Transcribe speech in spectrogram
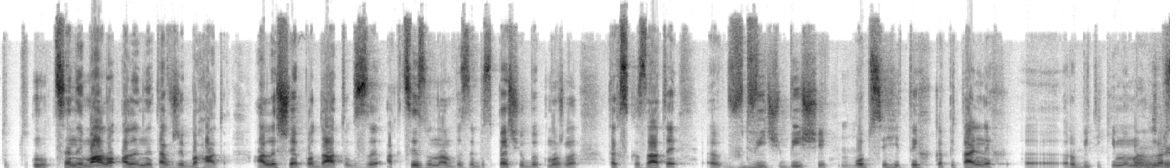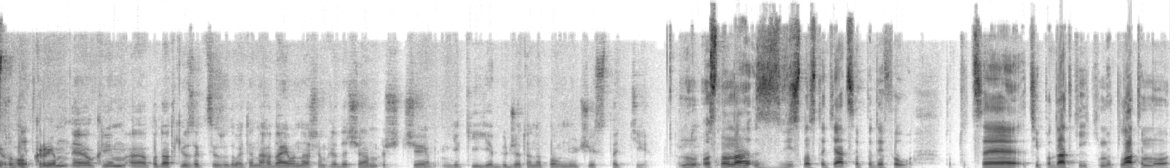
Тобто, ну це не мало, але не так вже багато. А лише податок з акцизу нам би забезпечив би, можна так сказати, е, вдвічі більші обсяги тих капітальних е, робіт, які ми могли б зробити. окрім, е, окрім податків з акцизу, давайте нагадаємо нашим глядачам ще, які є бюджетонаповнюючі статті. Ну, основна, звісно, стаття це ПДФО. Тобто це ті податки, які ми платимо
